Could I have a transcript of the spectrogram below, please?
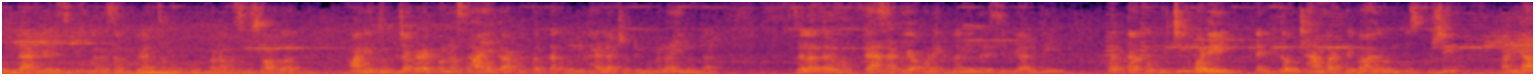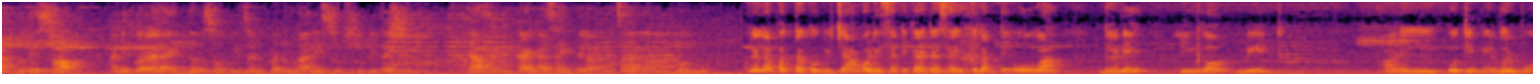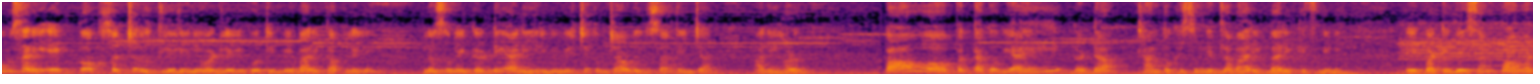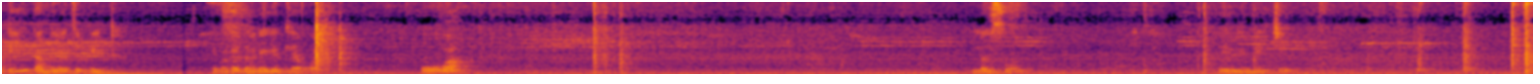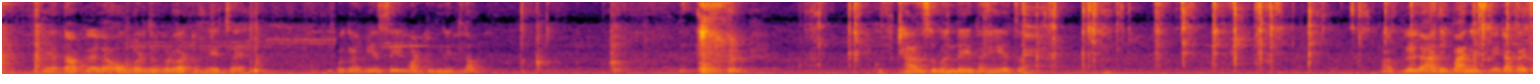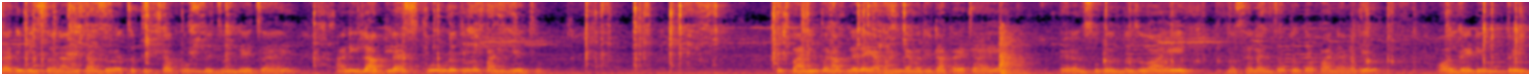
पद्धती आणि रेसिपीमध्ये सगळ्यांचं खूप खूप मनापासून स्वागत. आणि तुमच्याकडे पण असं आहे का की पत्ताकोबी खायला छोटी मुलं नाही म्हणतात? चला तर मग त्यासाठी आपण एक नवीन रेसिपी आणली. पत्ताकोबीची वडी. एकदम छान लागते बाहेरून खुसखुशी आणि आतमध्ये सॉफ्ट आणि करायला एकदम सोपी झटपट होणारी सुटसुटीत अशी. त्यासाठी काय काय साहित्य लागते? चला तर मग बघू. आपल्याला पत्ताकोबीच्या वडीसाठी काय काय साहित्य लागते? ओवा धणे हिंग मीठ आणि कोथिंबीर भरपूर सारी एक कप स्वच्छ धुतलेली निवडलेली कोथिंबीर बारीक कापलेली लसूण एक गड्डी आणि हिरवी मिरची तुमच्या आवडीनुसार तीन चार आणि हळद. पाव पत्ताकोबी आहे ही गड्डा. छान तो खिसून घेतला बारीक बारीक खिचणीने एक वाटी बेसन पाव वाटी तांदळाचं पीठ. हे बघा धणे घेतले आपण. ओवा. लसूण. हिरवी मिरची. हे आता आपल्याला ओबडधोबड वाटून घ्यायचं आहे. बघा मी असं हे वाटून घेतलं. खूप छान सुगंध येत आहे याचा. आपल्याला आधी पाणीच नाही टाकायचं. आधी बेसन आणि तांदूळाचं पीठ टाकून भिजवून घ्यायचं आहे. आणि लागल्यास थोडं थोडं पाणी घ्यायचं. ते पाणी पण आपल्याला या भांड्यामध्ये टाकायचं आहे. कारण सुगंध जो आहे मसाल्यांचा तो त्या पाण्यामध्ये ऑलरेडी उतरेल.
